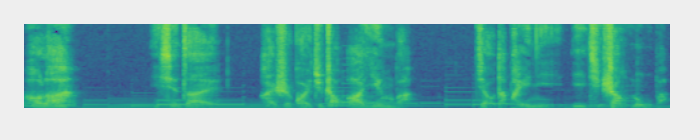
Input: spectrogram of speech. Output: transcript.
好了，你现在还是快去找阿英吧，叫他陪你一起上路吧。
